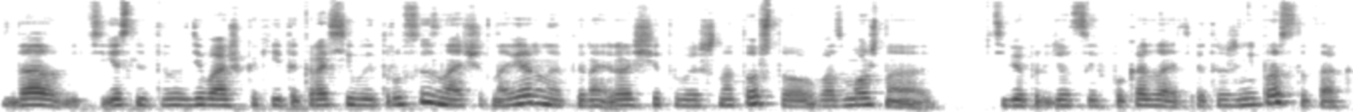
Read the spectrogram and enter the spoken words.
Да, ведь если ты надеваешь какие-то красивые трусы, значит, наверное, ты рассчитываешь на то, что, возможно, тебе придется их показать. Это же не просто так.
